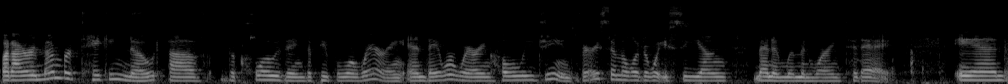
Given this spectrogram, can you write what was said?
But I remember taking note of the clothing that people were wearing, and they were wearing holy jeans, very similar to what you see young men and women wearing today. And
